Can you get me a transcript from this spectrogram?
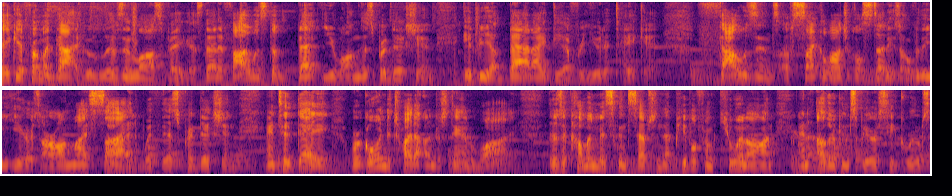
Take it from a guy who lives in Las Vegas that if I was to bet you on this prediction, it'd be a bad idea for you to take it. Thousands of psychological studies over the years are on my side with this prediction, and today we're going to try to understand why. There's a common misconception that people from QAnon and other conspiracy groups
